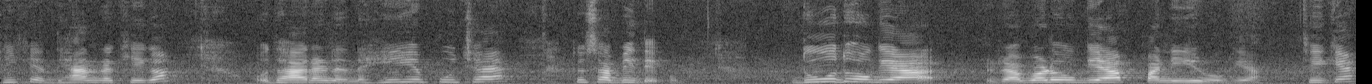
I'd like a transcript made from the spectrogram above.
ठीक है? ध्यान रखिएगा, उदाहरण नहीं है पूछा है तो सभी देखो। दूध हो गया, रबड़ हो गया, पनीर हो गया, ठीक है?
